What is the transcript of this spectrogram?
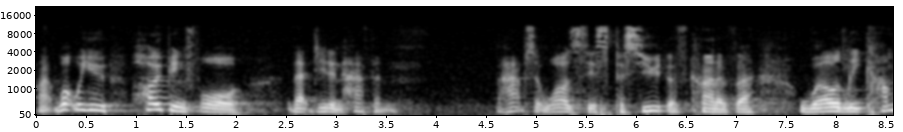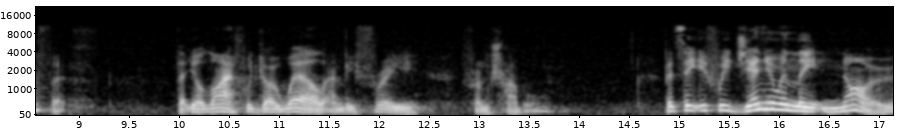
Right? What were you hoping for that didn't happen? Perhaps it was this pursuit of kind of uh, worldly comfort, that your life would go well and be free from trouble. But see, if we genuinely know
